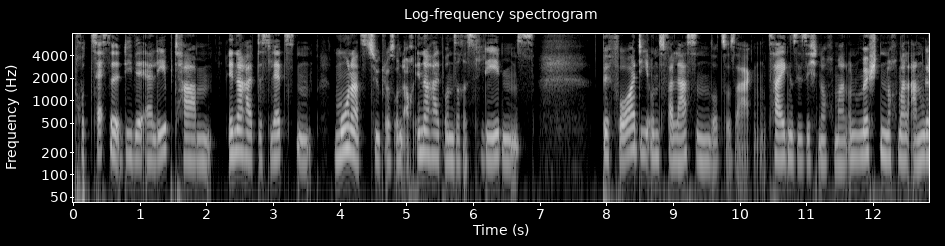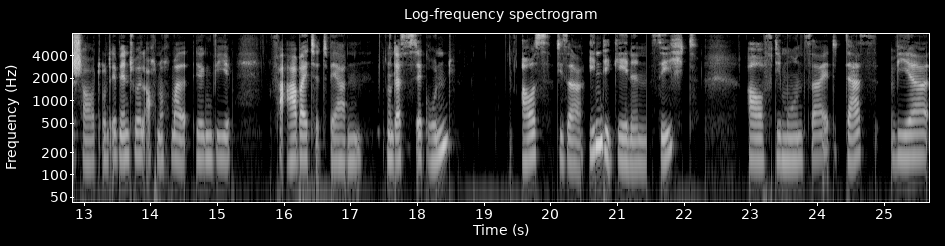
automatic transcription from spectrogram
Prozesse, die wir erlebt haben innerhalb des letzten Monatszyklus und auch innerhalb unseres Lebens, bevor die uns verlassen sozusagen, zeigen sie sich nochmal und möchten nochmal angeschaut und eventuell auch nochmal irgendwie verarbeitet werden. Und das ist der Grund aus dieser indigenen Sicht auf die Mondzeit, dass wir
